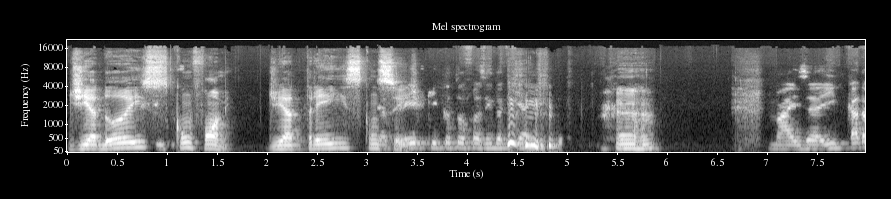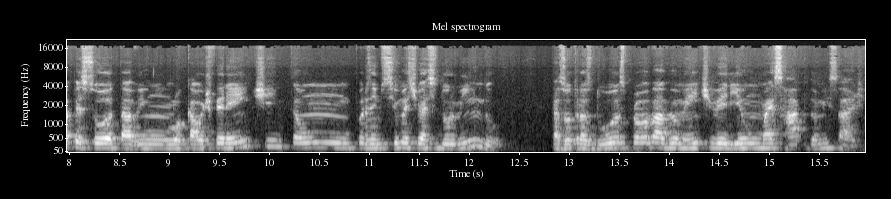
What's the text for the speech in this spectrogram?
dia 2 com fome, dia 3 com dia sede. O que, que eu estou fazendo aqui ainda? uhum. Mas aí cada pessoa estava em um local diferente, então, por exemplo, se uma estivesse dormindo, as outras duas provavelmente veriam mais rápido a mensagem.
